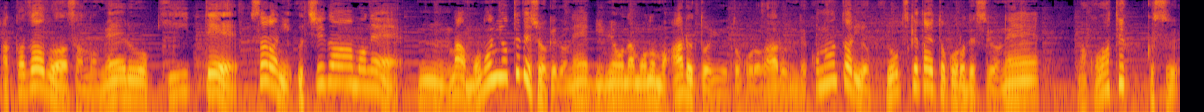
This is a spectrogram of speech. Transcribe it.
赤ザードアさんのメールを聞いて、さらに内側もね、うん、まあ物によってでしょうけどね、微妙なものもあるというところがあるんで、このあたりを気をつけたいところですよね。まあ、ゴアテックス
